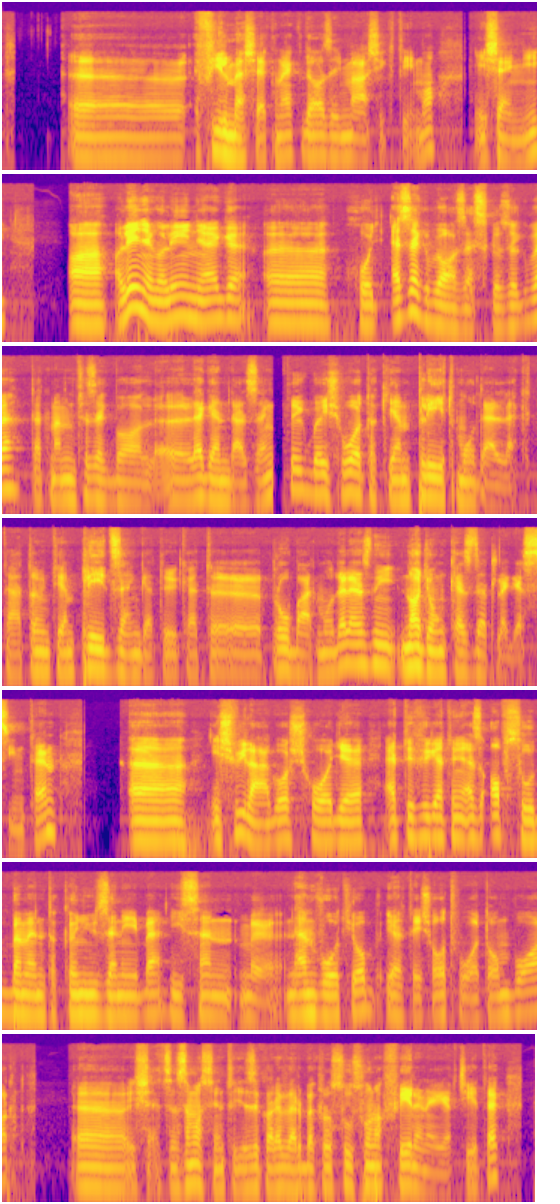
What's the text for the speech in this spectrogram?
e, filmeseknek, de az egy másik téma, és ennyi. A, a lényeg a lényeg, e, hogy ezekbe az eszközökbe, tehát már mint ezekbe a legendás zengetőkbe is voltak ilyen plate modellek, tehát amit ilyen plate zengetőket e, próbált modellezni, nagyon kezdetleges szinten, és világos, hogy ettől függetlenül ez abszolút bement a könnyű zenébe, hiszen nem volt jobb, érte, és ott volt onboard, és ez nem azt jelenti, hogy ezek a reverbek rosszul szólnak, félre ne értsétek,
